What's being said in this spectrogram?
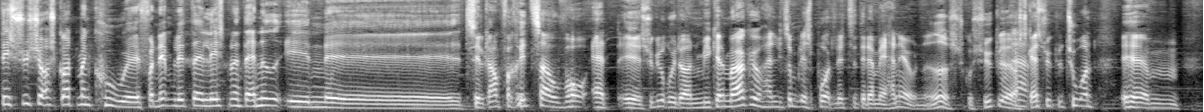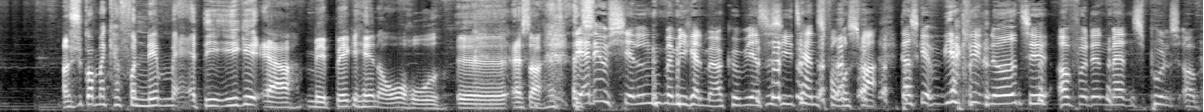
det synes jeg også godt, man kunne øh, fornemme lidt, da jeg læste blandt andet en øh, telegram fra Ritzau, hvor at øh, cykelrytteren Michael Mørkøv, han ligesom bliver spurgt lidt til det der med, at han er jo nede og skulle cykle, ja. og skal cykle turen. Øhm, jeg synes godt, man kan fornemme, at det ikke er med begge hænder over hovedet. Øh, altså, Det er det jo sjældent med Michael Mørkøv, vil jeg så sige til hans forsvar. Der skal virkelig noget til at få den mands puls op.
